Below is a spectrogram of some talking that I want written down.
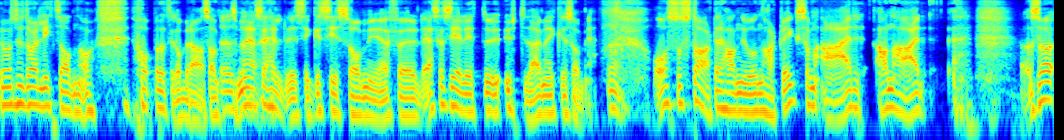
Hun syntes det var litt sånn å, Håper dette går bra. Sånn. Men jeg skal heldigvis ikke si så mye før Jeg skal si litt uti der, men ikke så mye. Og så starter han Jon Hartvig, som er Han er altså,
